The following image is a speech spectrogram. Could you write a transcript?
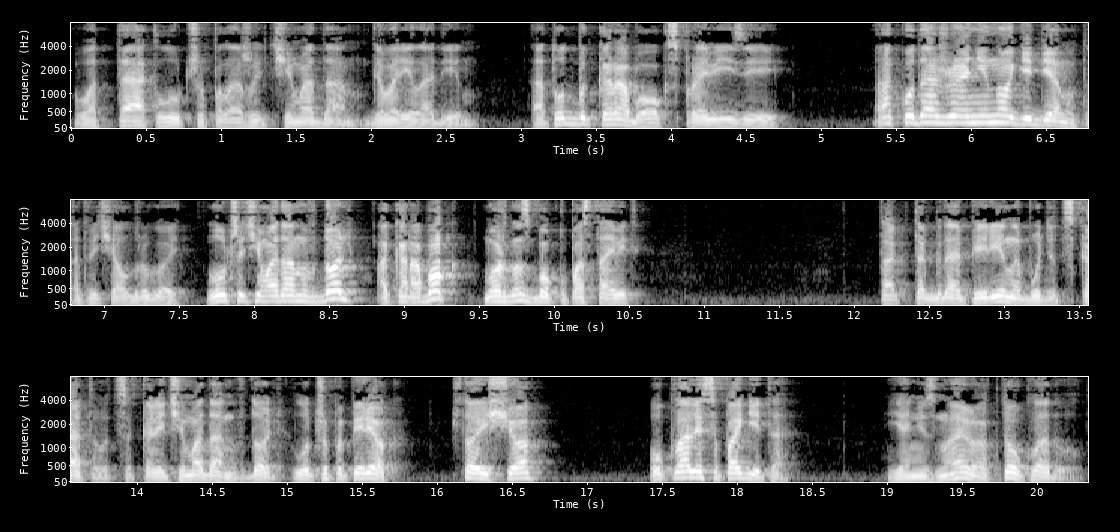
«Вот так лучше положить чемодан», — говорил один. «А тут бы коробок с провизией». «А куда же они ноги денут?» — отвечал другой. «Лучше чемодан вдоль, а коробок можно сбоку поставить». Так тогда перина будет скатываться, коли чемодан вдоль. Лучше поперек. Что еще? Уклали сапоги-то? Я не знаю, а кто укладывал?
